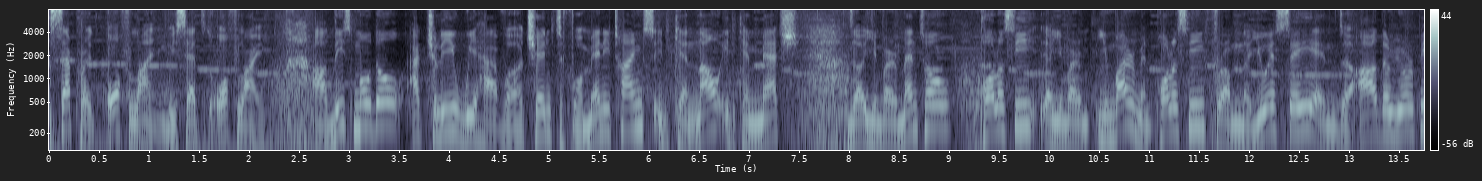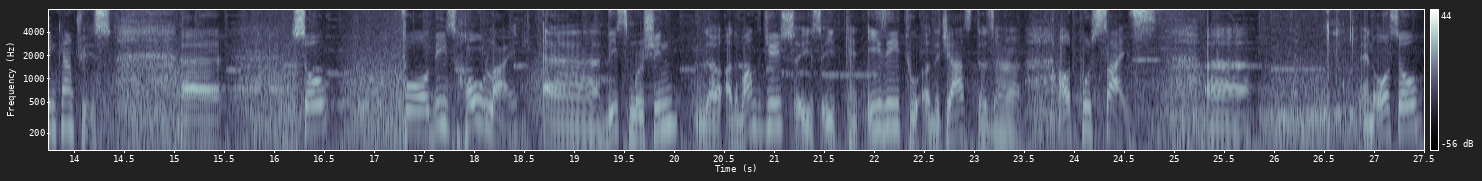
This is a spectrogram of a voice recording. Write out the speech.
separate offline. We set offline. Uh, this model actually we have uh, changed for many times. It can now it can match the environmental policy, uh, envir environment policy from the USA and other European countries. Uh, so for this whole line, uh, this machine, the advantages is it can easy to adjust the output size. Uh, and also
